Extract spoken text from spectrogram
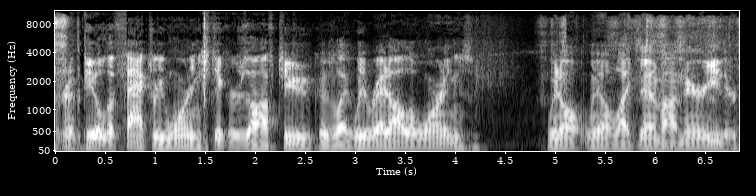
We're going to peel the factory warning stickers off too because like we read all the warnings. We don't we don't like them on there either.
